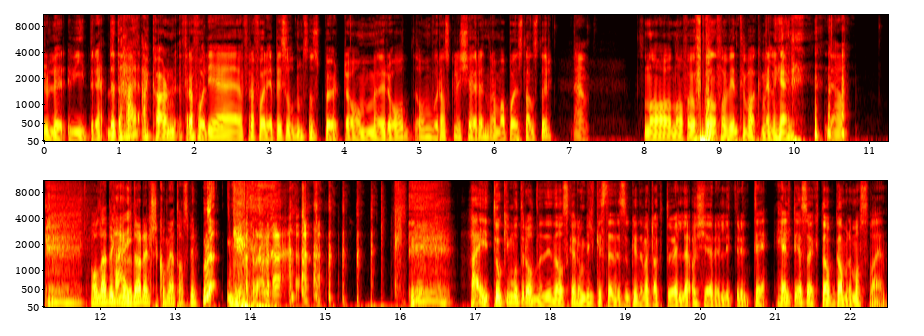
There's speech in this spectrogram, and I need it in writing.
ruller videre. Dette her er karen fra forrige, fra forrige episoden som spurte om råd om hvor han skulle kjøre når han var på østlandstur. Ja. Så nå, nå får, får vi en tilbakemelding her. ja. Hold deg til Hei. Gudar, ellers kommer jeg og tar spinn. Hei, tok imot rådene dine, Oskar, om hvilke steder som kunne vært aktuelle å kjøre litt rundt i, helt til jeg søkte opp Gamle Mosseveien.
